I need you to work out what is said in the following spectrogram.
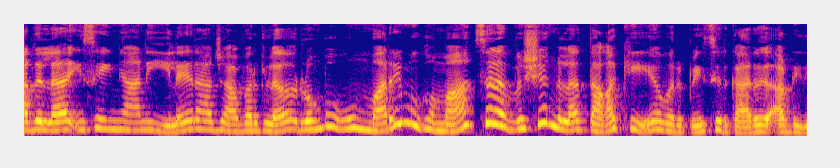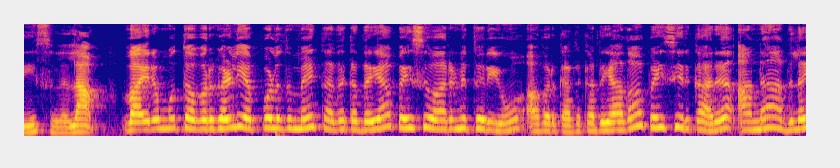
அதுல இசைஞானி இளையராஜா அவர்களை ரொம்பவும் மறைமுகமா சில விஷயங்களை தாக்கி அவர் பேசியிருக்காரு அப்படின்னே சொல்லலாம். வைரமுத்து அவர்கள் எப்பொழுதுமே கதை கதையா பேசுவாருன்னு தெரியும். அவர் கதை கதையா தான் பேசியிருக்காரு. ஆனா அதுல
